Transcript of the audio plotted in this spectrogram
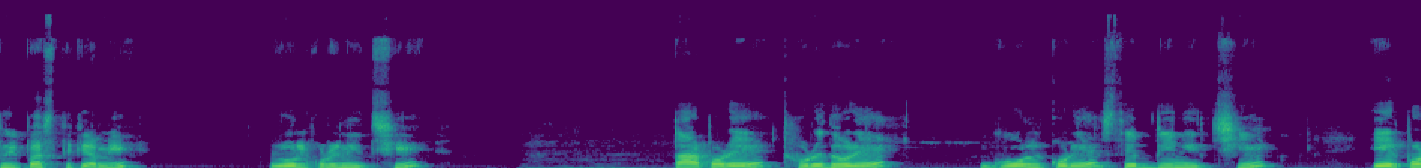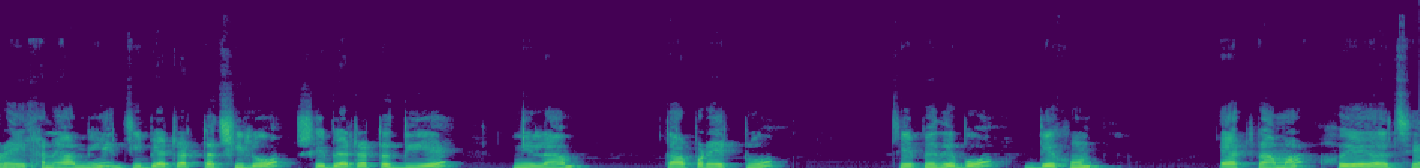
দুই পাশ থেকে আমি রোল করে নিচ্ছি। তারপরে ধরে ধরে গোল করে শেপ দিয়ে নিচ্ছি। এরপরে এখানে আমি যে ব্যাটারটা ছিল, সেই ব্যাটারটা দিয়ে নিলাম। তারপরে একটু চেপে দেব। দেখুন, একটা আমার হয়ে গেছে।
